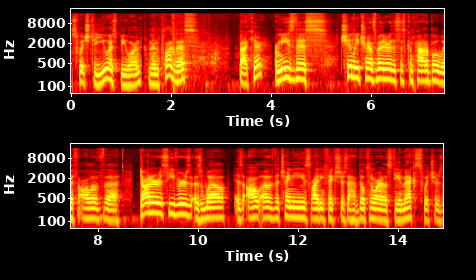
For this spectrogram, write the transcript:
switched to USB one, and then plug this back here. I'm gonna use this Chinle transmitter. This is compatible with all of the daughter receivers as well as all of the Chinese lighting fixtures that have built-in wireless DMX switchers,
